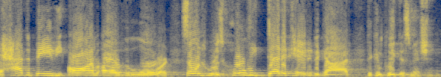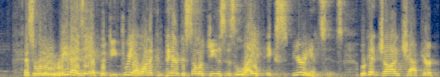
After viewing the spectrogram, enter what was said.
had to be the arm of the Lord. Someone who was wholly dedicated to God to complete this mission. And so when we read Isaiah 53, I want to compare it to some of Jesus' life experiences. Look at John chapter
